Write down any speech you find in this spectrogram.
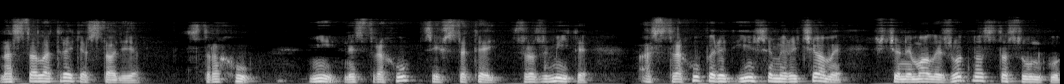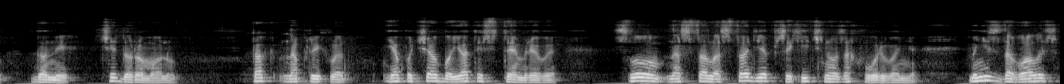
настала третя стадія страху. Ні, не страху цих статей, зрозумійте, а страху перед іншими речами, що не мали жодного стосунку до них чи до роману. Так, наприклад, я почав боятись темряви. Словом, настала стадія психічного захворювання. Мені здавалось,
